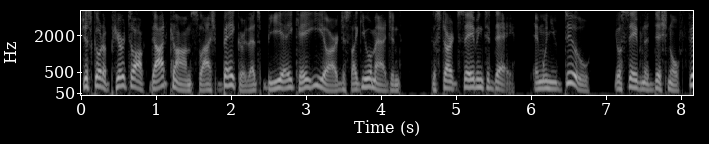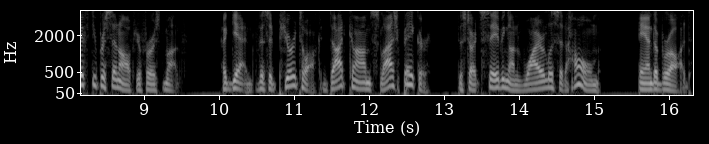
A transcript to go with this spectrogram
Just go to puretalk.com slash baker, that's B-A-K-E-R, just like you imagined, to start saving today. And when you do, you'll save an additional 50% off your first month. Again, visit puretalk.com slash baker to start saving on wireless at home and abroad.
